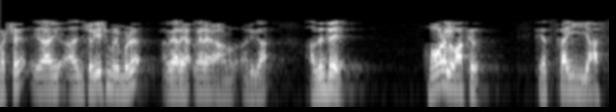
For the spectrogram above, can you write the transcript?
പക്ഷേ അതിന് ചെറിയ ശം വരുമ്പോൾ വേറെ വേറെ ആണ് വരിക. അതിന്റെ മോഡൽ വാക്ക് S I S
